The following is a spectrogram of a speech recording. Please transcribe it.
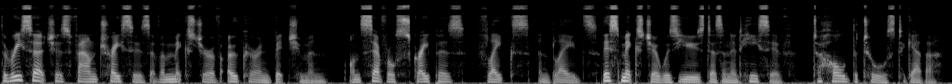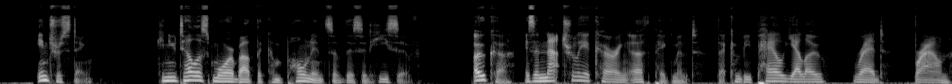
The researchers found traces of a mixture of ochre and bitumen on several scrapers, flakes, and blades. This mixture was used as an adhesive to hold the tools together. Interesting. Can you tell us more about the components of this adhesive? Ochre is a naturally occurring earth pigment that can be pale yellow, red, brown,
